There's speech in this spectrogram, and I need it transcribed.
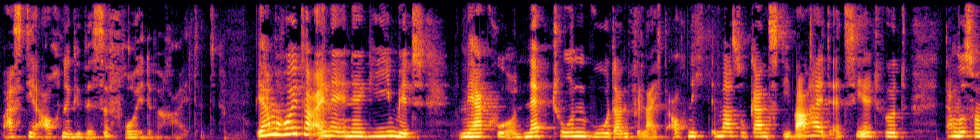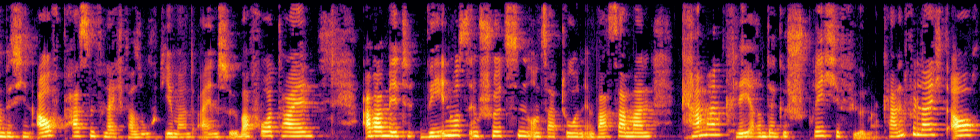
was dir auch eine gewisse Freude bereitet. Wir haben heute eine Energie mit Merkur und Neptun, wo dann vielleicht auch nicht immer so ganz die Wahrheit erzählt wird. Da muss man ein bisschen aufpassen. Vielleicht versucht jemand einen zu übervorteilen. Aber mit Venus im Schützen und Saturn im Wassermann kann man klärende Gespräche führen. Man kann vielleicht auch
